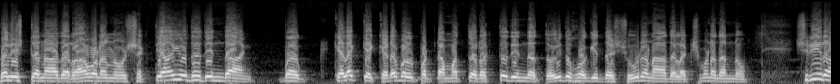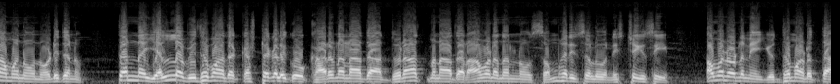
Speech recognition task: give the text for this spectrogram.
ಬಲಿಷ್ಠನಾದ ರಾವಣನು ಶಕ್ತ್ಯಾಯುಧದಿಂದ ಕೆಳಕ್ಕೆ ಕೆಡಬಲ್ಪಟ್ಟ ಮತ್ತು ರಕ್ತದಿಂದ ತೊಯ್ದು ಹೋಗಿದ್ದ ಶೂರನಾದ ಲಕ್ಷ್ಮಣನನ್ನು ಶ್ರೀರಾಮನು ನೋಡಿದನು. ತನ್ನ ಎಲ್ಲ ವಿಧವಾದ ಕಷ್ಟಗಳಿಗೂ ಕಾರಣನಾದ ದುರಾತ್ಮನಾದ ರಾವಣನನ್ನು ಸಂಹರಿಸಲು ನಿಶ್ಚಯಿಸಿ ಅವನೊಡನೆ ಯುದ್ಧ ಮಾಡುತ್ತಾ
